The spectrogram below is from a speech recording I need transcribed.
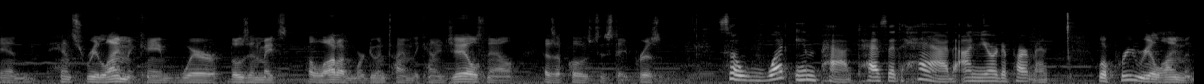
And hence realignment came where those inmates, a lot of them were doing time in the county jails now as opposed to state prison. So, what impact has it had on your department? Well, pre-realignment,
